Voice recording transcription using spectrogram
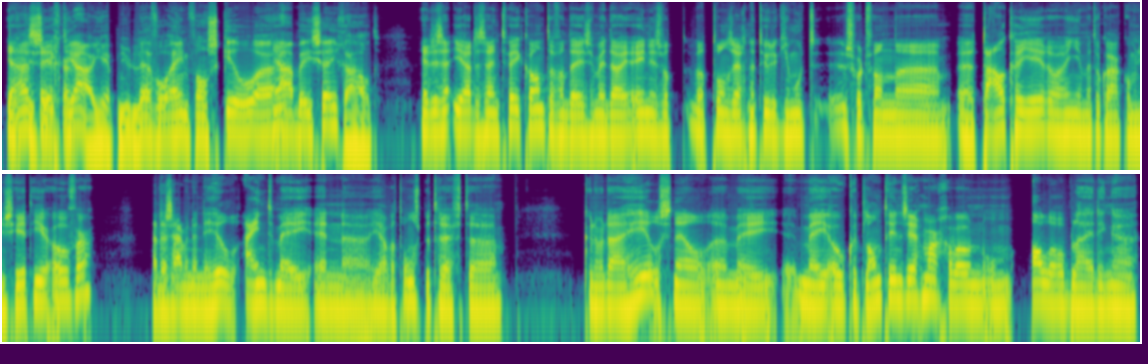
Ja, dat je zeker. zegt, ja, je hebt nu level 1 van skill. ABC gehaald. Ja er, zijn, ja, er zijn twee kanten van deze medaille. Eén is wat, wat Ton zegt natuurlijk. Je moet een soort van eh, eh, taal creëren waarin je met elkaar communiceert hierover. Nou, daar zijn we een heel eind mee. En eh, ja, wat ons betreft kunnen we daar heel snel mee, mee ook het land in, zeg maar. Gewoon om alle opleidingen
